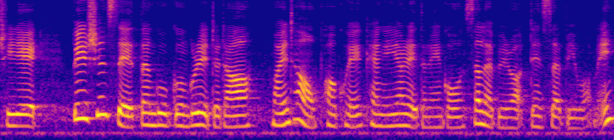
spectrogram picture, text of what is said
ရှိတဲ့ပေ80တန်ကူကွန်ကရစ်တရားမိုင်းထောင်ဖောက်ခွဲခံရတဲ့တဲ့ရင်ကိုဆက်လက်ပြီးတော့တင်ဆက်ပေးပါမယ်။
